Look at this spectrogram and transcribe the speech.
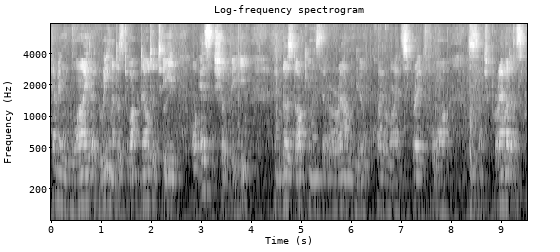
having wide agreement as to what delta T or S should be. And those documents that are around give quite a wide spread for such parameters.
